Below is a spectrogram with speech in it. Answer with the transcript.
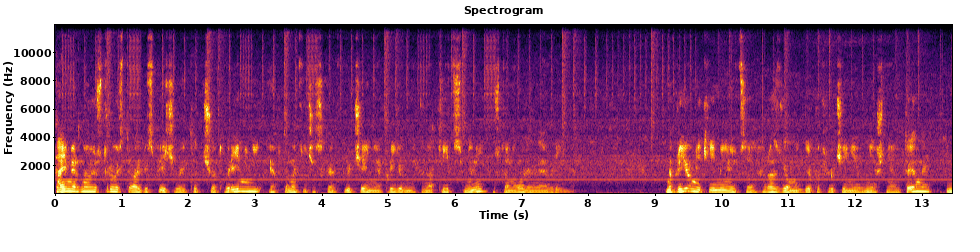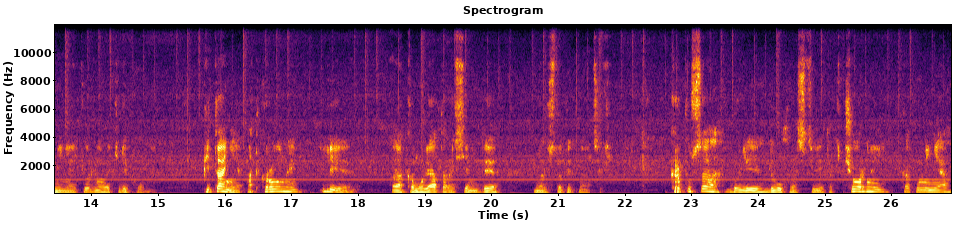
Таймерное устройство обеспечивает отчет времени и автоматическое включение приемника на 30 минут установленное время. На приемнике имеются разъемы для подключения внешней антенны и миниатюрного телефона. Питание от кроны или аккумулятора 7D 0115. Корпуса были двух расцветок, черный, как у меня,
